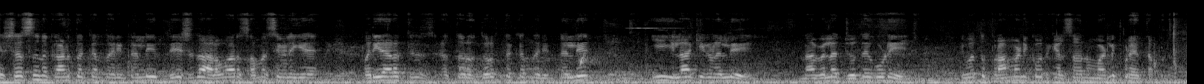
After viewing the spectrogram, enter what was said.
ಯಶಸ್ಸನ್ನು ಕಾಣ್ತಕ್ಕಂಥ ನಿಟ್ಟಿನಲ್ಲಿ ದೇಶದ ಹಲವಾರು ಸಮಸ್ಯೆಗಳಿಗೆ ಪರಿಹಾರ ದೊರಕತಕ್ಕಂಥ ನಿಟ್ಟಿನಲ್ಲಿ ಈ ಇಲಾಖೆಗಳಲ್ಲಿ ನಾವೆಲ್ಲ ಜೊತೆಗೂಡಿ ಇವತ್ತು ಪ್ರಾಮಾಣಿಕವಾದ ಕೆಲಸವನ್ನು ಮಾಡಲಿಕ್ಕೆ ಪ್ರಯತ್ನ ಪಡ್ತೀವಿ.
